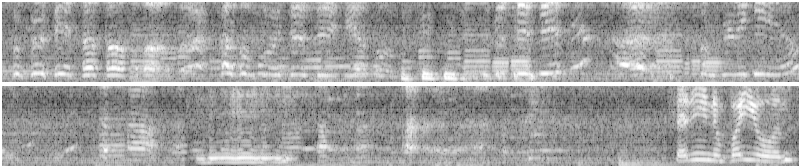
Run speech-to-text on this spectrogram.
Kanino ba yun?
